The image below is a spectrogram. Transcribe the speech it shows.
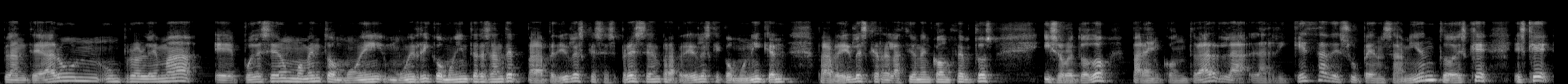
plantear un, un problema eh, puede ser un momento muy, muy rico, muy interesante para pedirles que se expresen, para pedirles que comuniquen, para pedirles que relacionen conceptos y sobre todo para encontrar la, la riqueza de su pensamiento. Es que, es, que,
